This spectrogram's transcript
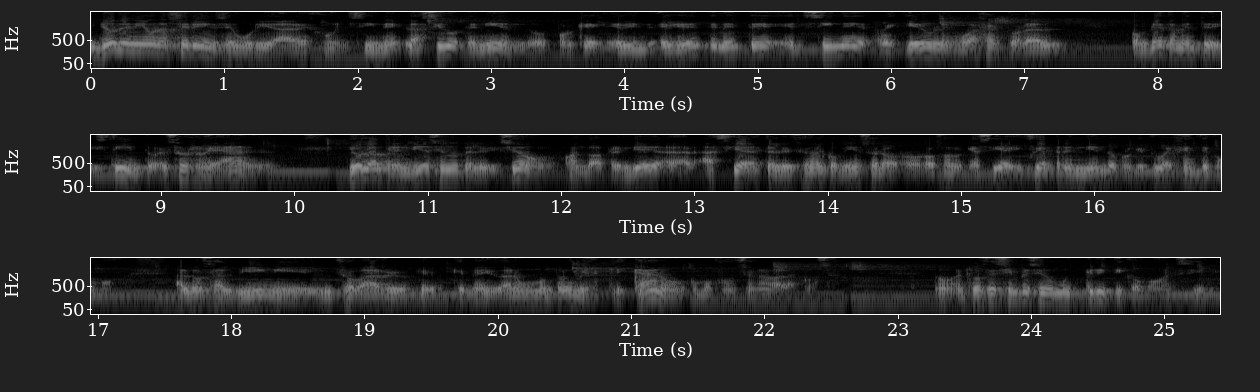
Yo tenía una serie de inseguridades con el cine, las sigo teniendo, porque evidentemente el cine requiere un lenguaje actoral completamente distinto, eso es real. Yo lo aprendí haciendo televisión. Cuando aprendí, hacía televisión al comienzo era horroroso lo que hacía y fui aprendiendo porque tuve gente como Aldo Salvini Lucho Barrio que, que me ayudaron un montón y me explicaron cómo funcionaba la cosa. Entonces siempre he sido muy crítico con el cine.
